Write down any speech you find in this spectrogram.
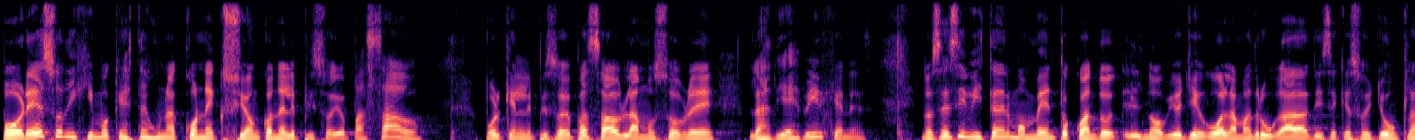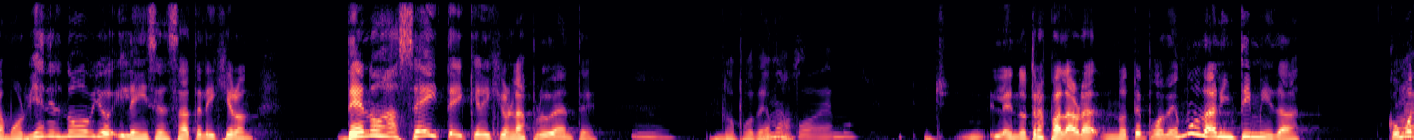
Por eso dijimos que esta es una conexión con el episodio pasado, porque en el episodio pasado hablamos sobre las diez vírgenes. No sé si viste en el momento cuando el novio llegó a la madrugada, dice que soy yo un clamor, viene el novio, y las insensatas le dijeron, denos aceite, y ¿qué le dijeron las prudentes? Mm. No podemos. No podemos. En otras palabras, no te podemos dar intimidad. ¿Cómo,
